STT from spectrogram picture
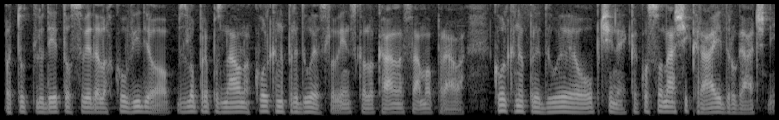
pa tudi ljudje to seveda lahko vidijo zelo prepoznavno, koliko napreduje slovenska lokalna samoprava, koliko napredujejo občine, kako so naši kraji drugačni.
